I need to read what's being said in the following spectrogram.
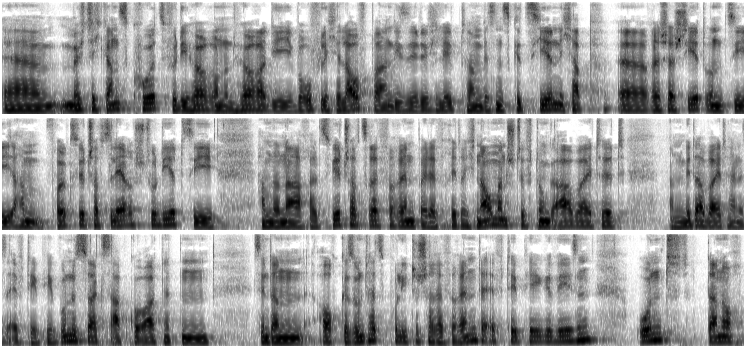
äh, möchte ich ganz kurz für die Hörerinnen und Hörer die berufliche Laufbahn, die Sie durchlebt haben, ein bisschen skizzieren. Ich habe äh, recherchiert und Sie haben Volkswirtschaftslehre studiert. Sie haben danach als Wirtschaftsreferent bei der Friedrich-Naumann-Stiftung gearbeitet, an Mitarbeiter eines FDP-Bundestagsabgeordneten, sind dann auch gesundheitspolitischer Referent der FDP gewesen und dann noch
